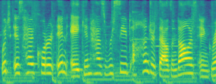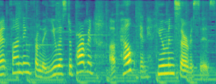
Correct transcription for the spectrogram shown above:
which is headquartered in Aiken, has received $100,000 in grant funding from the U.S. Department of Health and Human Services.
